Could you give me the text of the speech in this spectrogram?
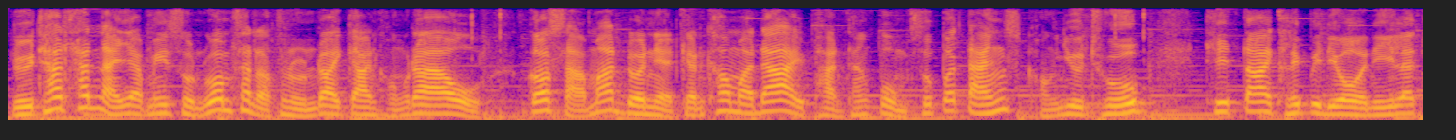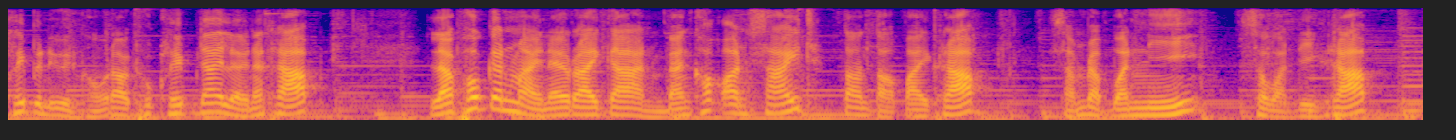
หรือถ้าท่านไหนอยากมีส่วนร่วมสนับสนุนรายการของเรา ก็สามารถ donate กันเข้ามาได้ผ่านทางปุ่ม Super Thanks ของ YouTube ที่ใต้คลิปวิดีโอนี้และคลิปอื่นๆของเราทุกคลิปได้เลยนะครับ แล้วพบกันใหม่ในรายการ Bangkok On Site ตอนต่อไปครับสำหรับวันนี้ สวัสดีครับ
